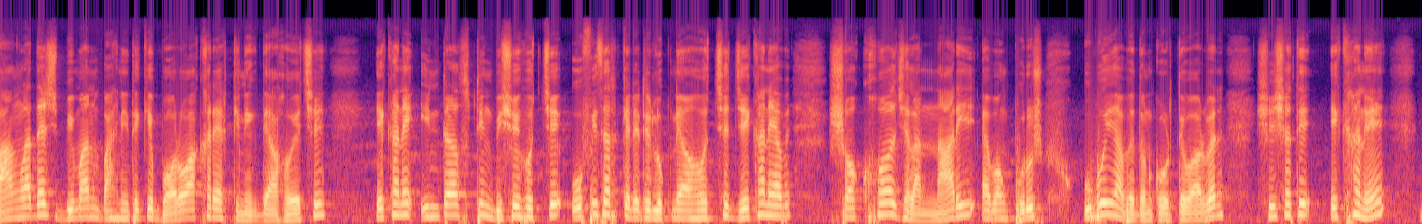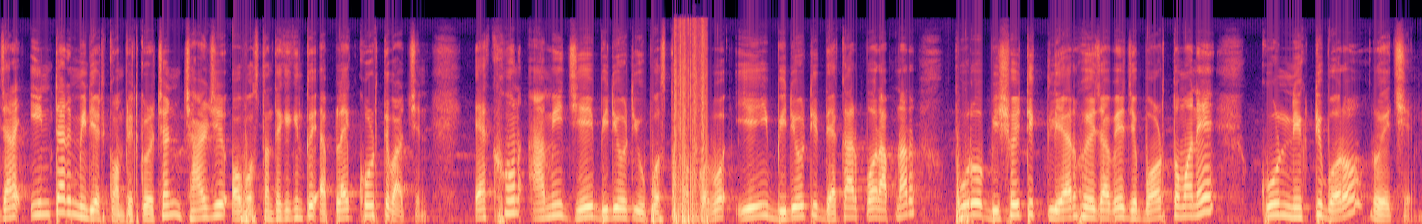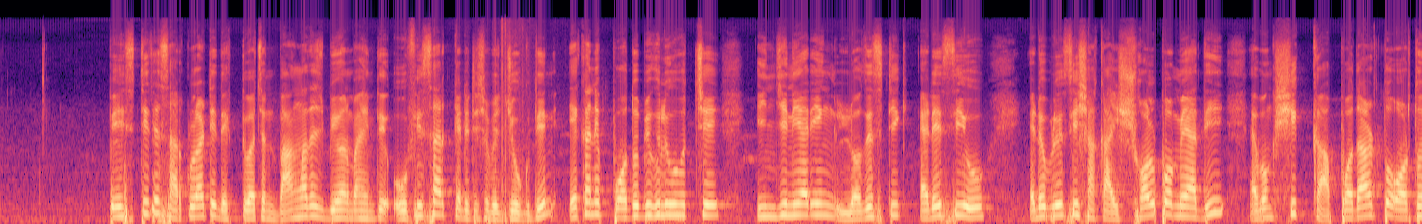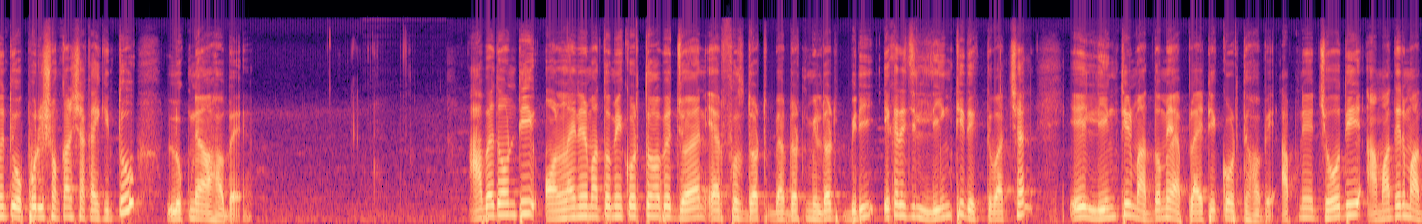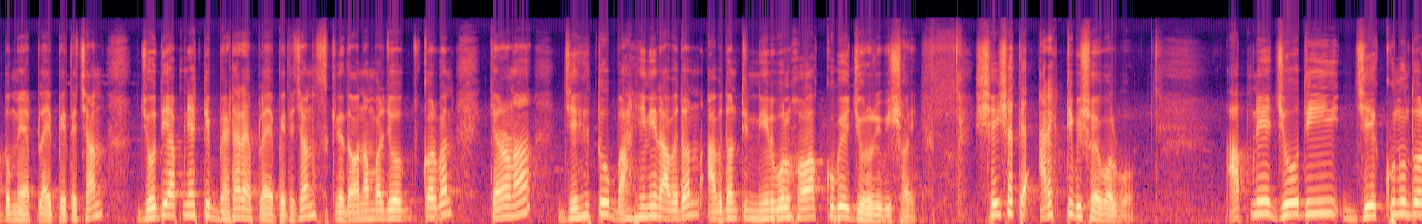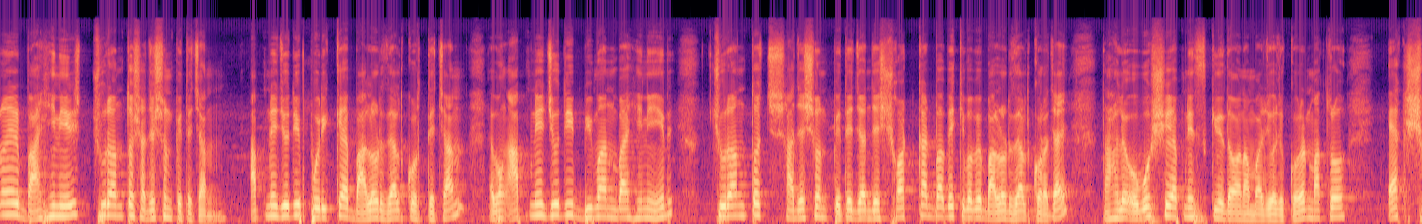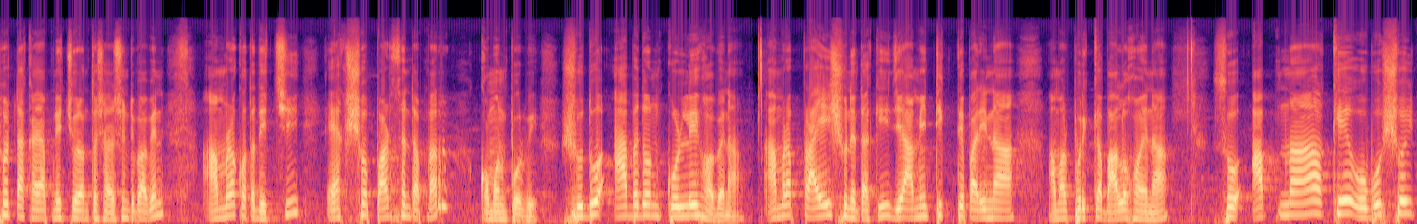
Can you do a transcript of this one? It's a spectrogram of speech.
বাংলাদেশ বিমান বাহিনী থেকে বড় আকারে একটি নিয়োগ দেওয়া হয়েছে। এখানে ইন্টারেস্টিং বিষয় হচ্ছে অফিসার ক্যাডেটে লুক নেওয়া হচ্ছে, যেখানে সকল জেলার নারী এবং পুরুষ উভয়ই আবেদন করতে পারবেন। সেই সাথে এখানে যারা ইন্টারমিডিয়েট কমপ্লিট করেছেন, যার যে অবস্থান থেকে কিন্তু অ্যাপ্লাই করতে পারছেন। এখন আমি যে ভিডিওটি উপস্থাপন করব, এই ভিডিওটি দেখার পর আপনার পুরো বিষয়টি ক্লিয়ার হয়ে যাবে যে বর্তমানে কোন নিয়োগটি বড় রয়েছে। পেজটিতে সার্কুলারটি দেখতে পাচ্ছেন। বাংলাদেশ বিমান বাহিনীতে অফিসার ক্যাডেট হিসেবে যোগ দিন। এখানে পদবিগুলি হচ্ছে ইঞ্জিনিয়ারিং লজিস্টিক অ্যাডেসিও এডব্লিউসি শাখায় স্বল্প মেয়াদি এবং শিক্ষা, পদার্থ, অর্থনীতি ও পরিসংখ্যান শাখায় কিন্তু লোক নেওয়া হবে। আবেদনটি অনলাইনের মাধ্যমে করতে হবে। Join air force dot baf dot mil dot BD. এখানে যে লিঙ্কটি দেখতে পাচ্ছেন, এই লিঙ্কটির মাধ্যমে অ্যাপ্লাইটি করতে হবে। আপনি যদি আমাদের মাধ্যমে অ্যাপ্লাই পেতে চান, যদি আপনি একটি ব্যাটার অ্যাপ্লাই পেতে চান, স্ক্রিনে দেওয়া নাম্বার যোগ করবেন। কেননা, যেহেতু বাহিনীর আবেদন, আবেদনটি নির্ভুল হওয়া খুবই জরুরি বিষয়। সেই সাথে আরেকটি বিষয় বলব। আপনি যদি যে কোনো ধরনের বাহিনীর চূড়ান্ত সাজেশন পেতে চান আপনি যদি পরীক্ষায় ভালো রেজাল্ট করতে চান এবং আপনি যদি বিমান বাহিনীর চূড়ান্ত সাজেশন পেতে চান যে শর্টকাটভাবে কীভাবে ভালো রেজাল্ট করা যায়, তাহলে অবশ্যই আপনি স্ক্রিনে দেওয়া নাম্বার যোগাযোগ করবেন মাত্র একশো টাকায় আপনি চূড়ান্ত সাজেশনটি পাবেন। আমরা কথা দিচ্ছি, একশো পার্সেন্ট আপনার কমন পড়বে। শুধু আবেদন করলেই হবে না। আমরা প্রায়ই শুনে থাকি যে আমি টিকতে পারি না, আমার পরীক্ষা ভালো হয় না। সো আপনাকে অবশ্যই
